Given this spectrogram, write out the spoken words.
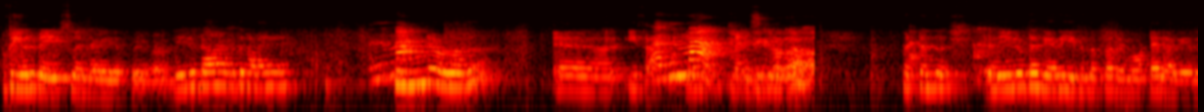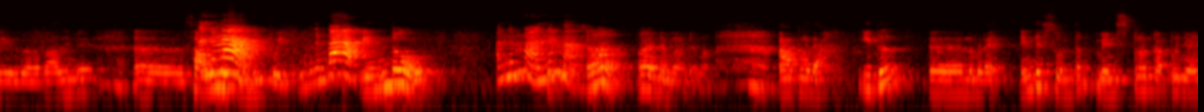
അപ്പോൾ ഈ ഒരു പേഴ്സും എന്റെ കയ്യിൽ എപ്പോഴും വേണം ഇട്ടാ എടുത്ത് കളയല്ലേ? പിന്നെ ഉള്ളത് ഈ സാധനം. പെട്ടെന്ന് നീലൂട്ടം കയറി ഇരുന്നപ്പോൾ റിമോട്ടേലാണ് കയറി ഇരുന്നത്. അപ്പോൾ അതിന്റെ സൗണ്ട് പോയി എന്തോ? ആ ആ എന്നമ്മ അപ്പോൾ അതാ ഇത് നമ്മുടെ എന്റെ സ്വന്തം മെൻസ്ട്രൽ കപ്പ് ഞാൻ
